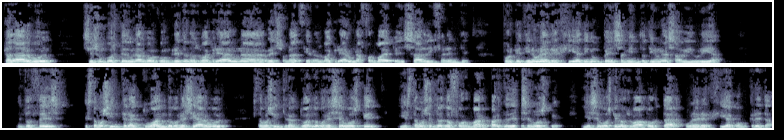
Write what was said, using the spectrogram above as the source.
Cada árbol, si es un bosque de un árbol concreto, nos va a crear una resonancia, nos va a crear una forma de pensar diferente, porque tiene una energía, tiene un pensamiento, tiene una sabiduría. Entonces, estamos interactuando con ese árbol, estamos interactuando con ese bosque y estamos entrando a formar parte de ese bosque. Y ese bosque nos va a aportar una energía concreta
